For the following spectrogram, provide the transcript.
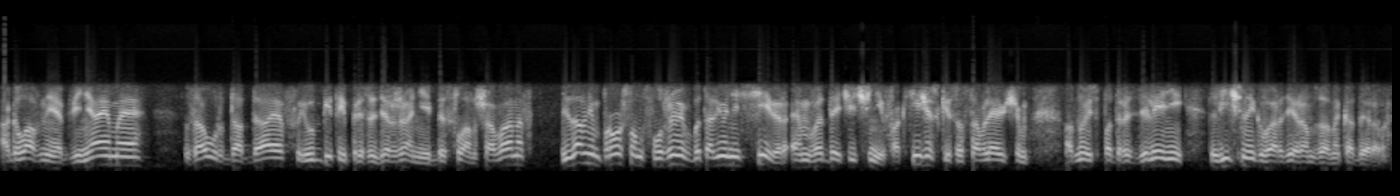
А главные обвиняемые Заур Дадаев и убитый при задержании Беслан Шаванов недавнем прошлом служили в батальоне «Север» МВД Чечни, фактически составляющим одно из подразделений личной гвардии Рамзана Кадырова.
